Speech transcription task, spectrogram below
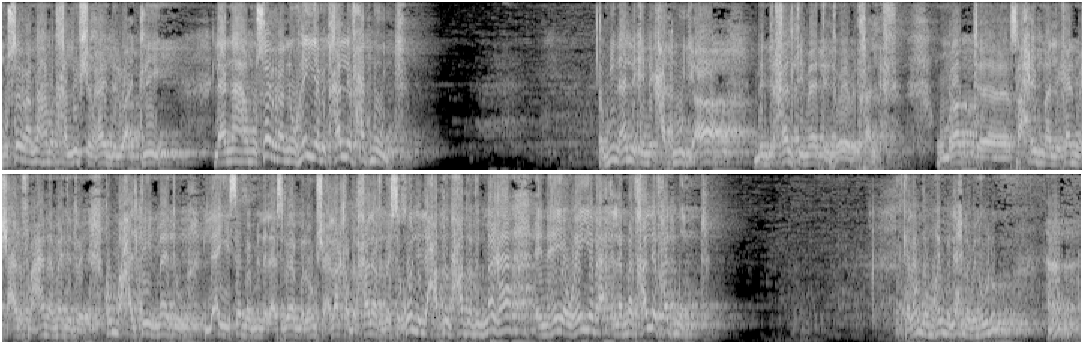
مصرة إنها ما تخلفش لغاية دلوقتي. ليه؟ لأنها مصرة إنه هي بتخلف هتموت طب مين قال لك إنك هتموتي آه بنت خالتي ماتت وهي بتخلف. ومرات صاحبنا اللي كان مش عارف معانا ماتت هم حالتين ماتوا لأي سبب من الأسباب ما لهمش علاقة بالخلف. بس كل اللي حاطط حاطط في دماغها إن هي وهي لما تخلف هتموت الكلام ده مهم اللي إحنا بنقوله؟ ها؟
